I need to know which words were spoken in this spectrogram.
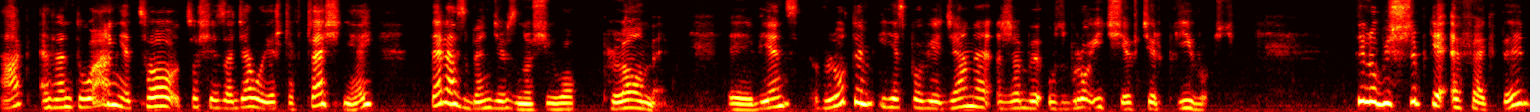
tak, ewentualnie co, co się zadziało jeszcze wcześniej, teraz będzie wznosiło plomy. Y, Więc w lutym jest powiedziane, żeby uzbroić się w cierpliwość. Ty lubisz szybkie efekty,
